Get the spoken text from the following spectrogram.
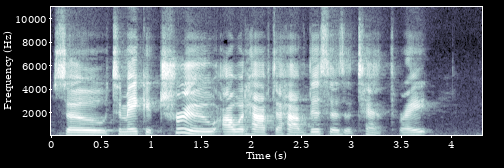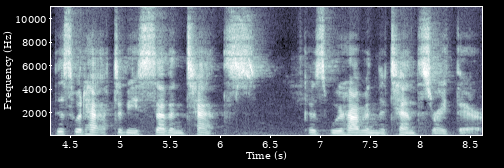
So to make it true, I would have to have this as a tenth, right? This would have to be 7 tenths because we're having the tenths right there.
